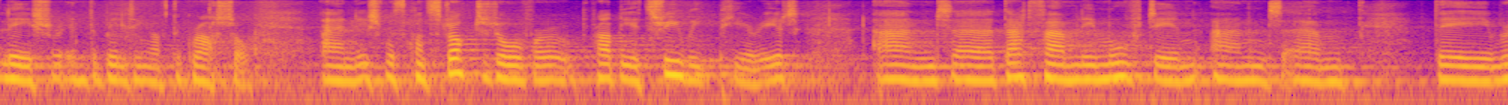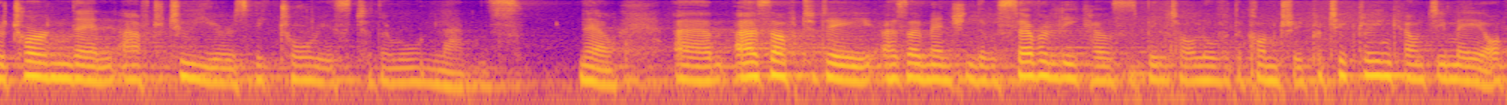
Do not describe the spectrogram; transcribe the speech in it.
later in the building of the grotto. And it was constructed over probably a three week period. And uh, that family moved in and um, they returned then, after two years, victorious to their own lands. Now, um, as of today, as I mentioned, there were several league houses built all over the country, particularly in County Mayo,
